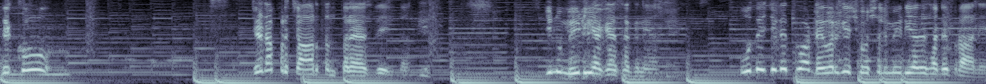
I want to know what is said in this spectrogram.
ਦੇਖੋ, ਜਿਹੜਾ ਪ੍ਰਚਾਰ ਤੰਤਰ ਹੈ ਇਸ ਦੇਸ਼ ਦਾ, ਜਿਹਨੂੰ ਮੀਡੀਆ ਕਹਿ ਸਕਦੇ ਆ ਉਹਦੇ ਜਿਹੜੇ ਤੁਹਾਡੇ ਵਰਗੇ ਸੋਸ਼ਲ ਮੀਡੀਆ ਦੇ ਸਾਡੇ ਭਰਾ ਨੇ,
